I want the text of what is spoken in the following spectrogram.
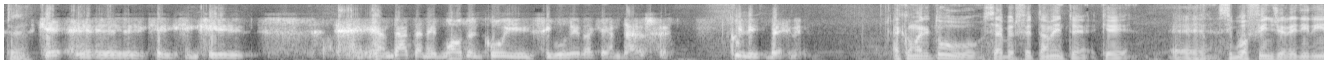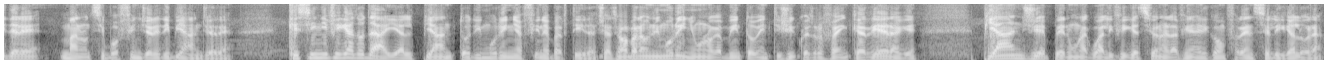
sì. che, eh, che, che, è andata nel modo in cui si voleva che andasse. Quindi bene. Ecco Mari, tu sai perfettamente che eh, si può fingere di ridere ma non si può fingere di piangere. Che significato dai al pianto di Mourinho a fine partita? Cioè, stiamo parlando di Mourinho, uno che ha vinto 25 trofei in carriera, che piange per una qualificazione alla finale di Conference League. Allora,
